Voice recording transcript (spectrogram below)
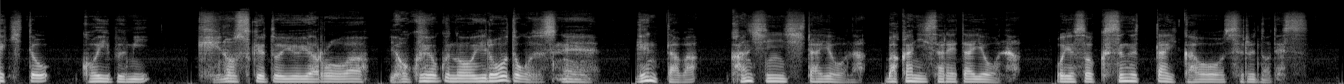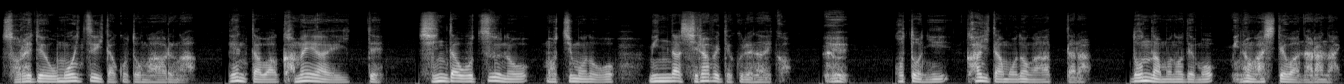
跡と恋文。木之助という野郎はよくよくの色男ですね。玄太は感心したような馬鹿にされたようなおよそくすぐったい顔をするのです。それで思いついたことがあるが玄太は亀屋へ行って死んだお通の持ち物をみんな調べてくれないか。ええことに書いたものがあったらどんなものでも見逃してはならない。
